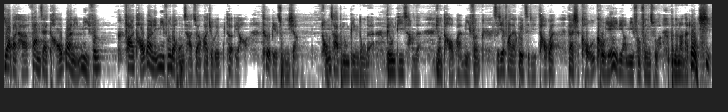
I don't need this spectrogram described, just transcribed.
要把它放在陶罐里密封。放在陶罐里密封的红茶，转化就会特别好，特别醇香。红茶不用冰冻的，不用低藏的，用陶罐密封，直接放在柜子里。陶罐，但是口口沿一定要密封封住，不能让它漏气。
